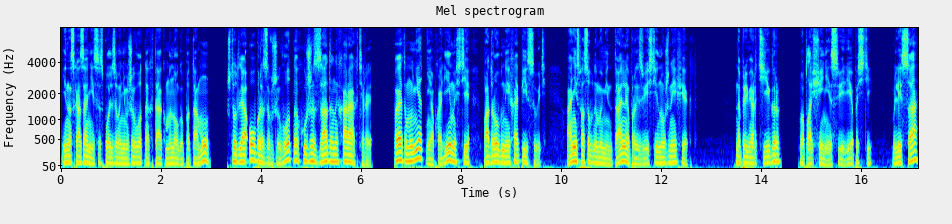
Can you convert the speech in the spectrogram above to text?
Иносказаний с использованием животных так много потому, что для образов животных уже заданы характеры, поэтому нет необходимости подробно их описывать, они способны моментально произвести нужный эффект. Например, тигр – воплощение свирепости, лиса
